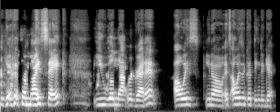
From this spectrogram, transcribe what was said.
for my sake, you will not regret it. Always, you know, it's always a good thing to get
